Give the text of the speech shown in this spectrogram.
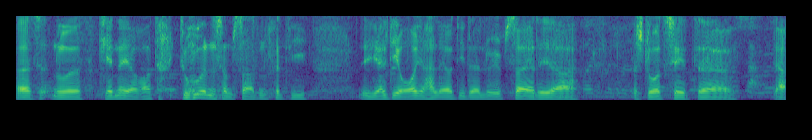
Altså, nu kender jeg godt duren som sådan, fordi i alle de år, jeg har lavet de der løb, så er det uh, stort set, uh, ja,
